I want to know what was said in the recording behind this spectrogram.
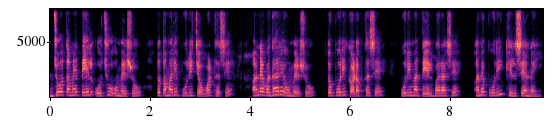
જો તમે તેલ ઓછું ઉમેરશો, તો તમારી પૂરી ચવડ થશે અને વધારે ઉમેરશો, તો પૂરી કડક થશે પૂરીમાં તેલ ભરાશે અને પૂરી ખીલશે નહીં.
